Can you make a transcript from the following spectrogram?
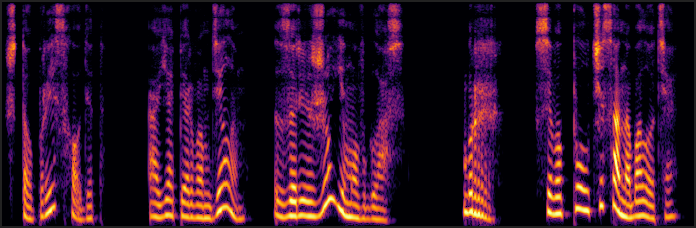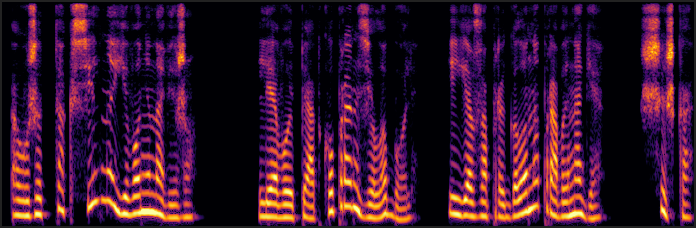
что происходит. А я первым делом заряжу ему в глаз. Бррр, всего полчаса на болоте, а уже так сильно его ненавижу. Левую пятку пронзила боль, и я запрыгала на правой ноге. Шишка.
